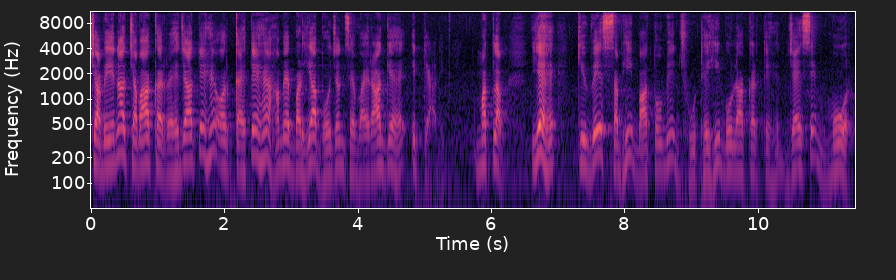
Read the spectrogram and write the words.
चबेना चबा कर रह जाते हैं और कहते हैं, हमें बढ़िया भोजन से वैराग्य है, इत्यादि। मतलब यह है कि वे सभी बातों में झूठे ही बोला करते हैं। जैसे मोर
